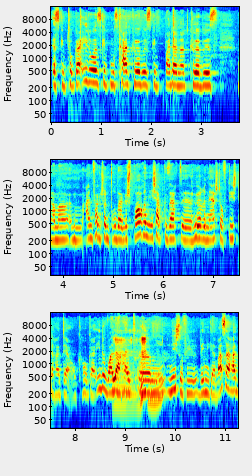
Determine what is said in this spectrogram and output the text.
es gibt Hokkaido, es gibt Muskatkürbis, es gibt Butternut-Kürbis. Da haben wir am Anfang schon drüber gesprochen. Ich habe gesagt, äh, höhere Nährstoffdichte hat der Hokkaido, weil er halt Mhm. ähm, nicht so viel weniger Wasser hat.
